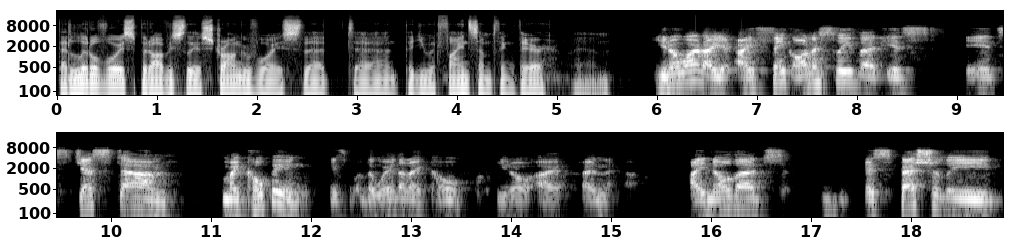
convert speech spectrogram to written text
that little voice, but obviously a stronger voice that uh, that you would find something there. Um, you know what? I I think honestly that it's it's just um, my coping is the way that I cope. You know, I and I know that especially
